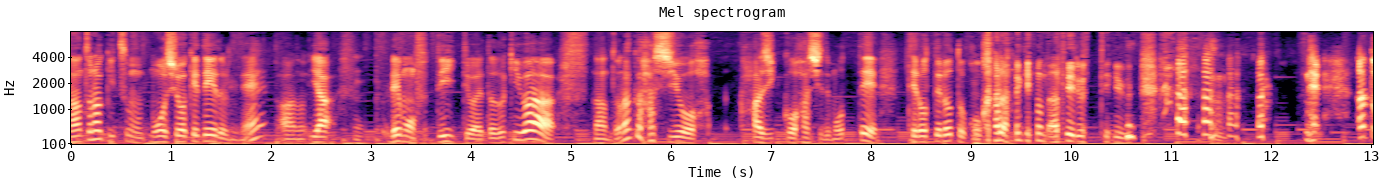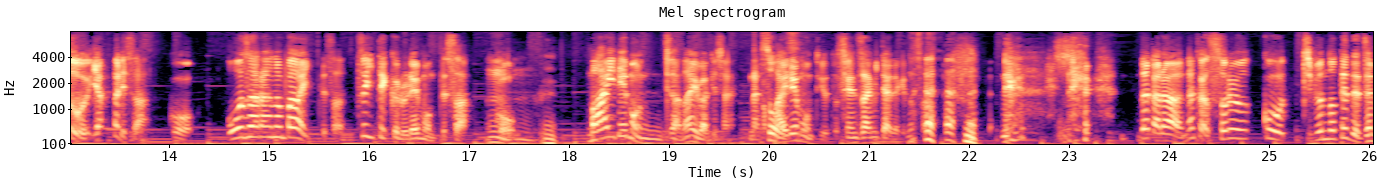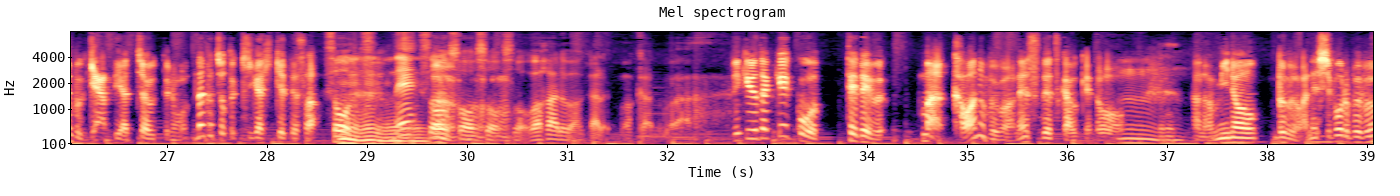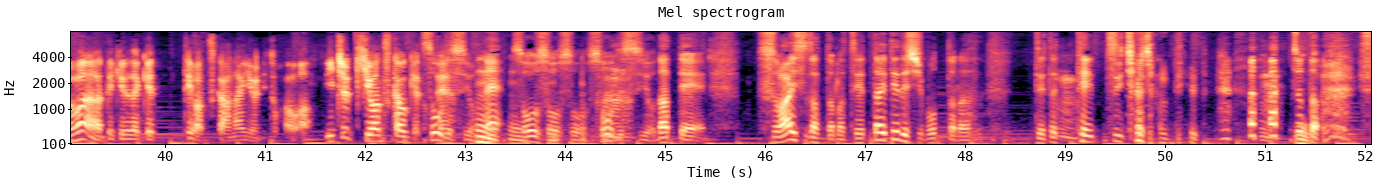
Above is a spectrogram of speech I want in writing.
なんとなくいつも申し訳程度にね、あの、いや、レモン振っていいって言われた時は、なんとなく箸を、は端っこを箸で持って、テロテロとこう唐揚げを撫でるっていう。あと、やっぱりさ、こう、大皿の場合ってさ、ついてくるレモンってさ、こう、うんマイレモンじゃないわけじゃないなんかマイレモンって言うと洗剤みたいだけどさ。ねだから、なんかそれをこう自分の手で全部ギャーってやっちゃうっていうのも、なんかちょっと気が引けてさ、そうですようんうんうんう。んねそうそうそうそう。わかるわかるわかるわ。できるだけこう手で、まあ皮の部分はね、素で使うけど、うん。あの身の部分はね、絞る部分はできるだけ手は使わないようにとかは、一応気は使うけどね。そうですよね。うんそうそうそう。そうですよ。だって、スライスだったら絶対手で絞ったら、絶対手ついちゃうじゃんっていう。ちょっと、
